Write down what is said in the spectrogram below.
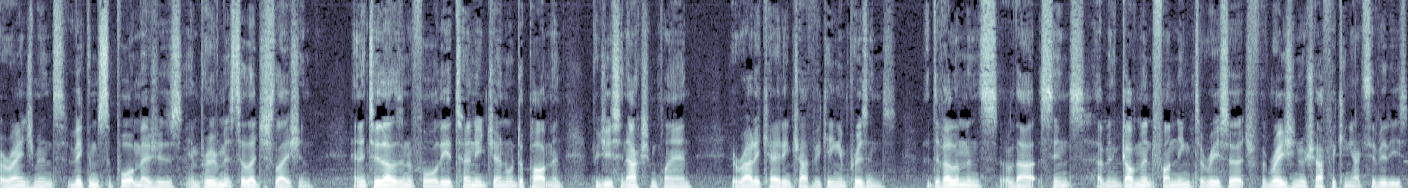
arrangements, victim support measures, improvements to legislation, and in 2004 the Attorney General Department produced an action plan eradicating trafficking in persons. The developments of that since have been government funding to research for regional trafficking activities,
